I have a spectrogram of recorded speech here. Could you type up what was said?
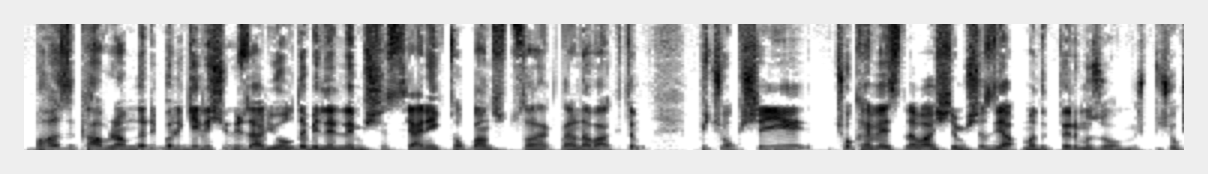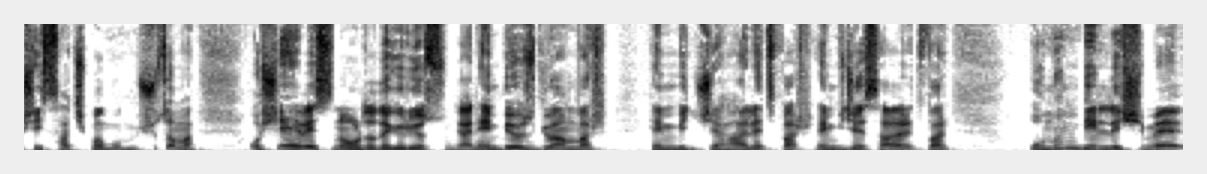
bazı kavramları böyle gelişi güzel yolda belirlemişiz. Yani ilk toplantı tutanaklarına baktım. Birçok şeyi çok hevesle başlamışız yapmadıklarımız olmuş. Birçok şeyi saçma bulmuşuz ama o şey hevesini orada da görüyorsun. Yani hem bir özgüven var hem bir cehalet var hem bir cesaret var. Onun birleşimi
